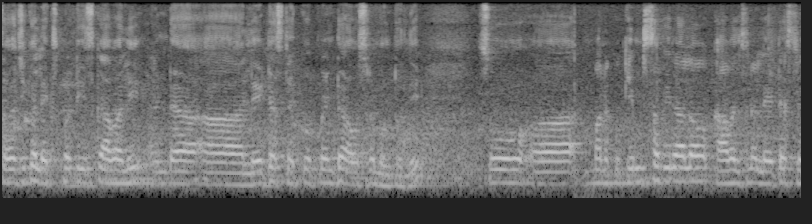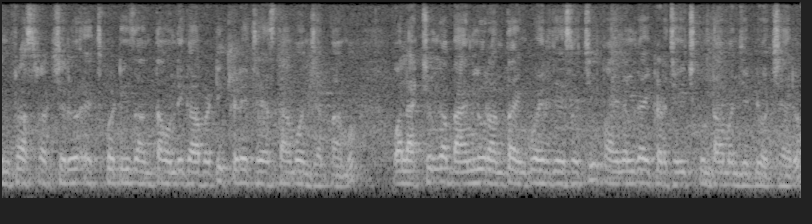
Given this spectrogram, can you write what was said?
సర్జికల్ ఎక్స్పర్టీస్ కావాలి అండ్ లేటెస్ట్ ఎక్విప్మెంట్ అవసరం ఉంటుంది. సో మనకు కిమ్స్ సబీరాలో కావాల్సిన లేటెస్ట్ ఇన్ఫ్రాస్ట్రక్చర్ ఎక్స్పర్టీస్ అంతా ఉంది కాబట్టి ఇక్కడే చేస్తాము అని చెప్పాము. వాళ్ళు యాక్చువల్గా బెంగళూరు అంతా ఎంక్వైరీ చేసి వచ్చి ఫైనల్గా ఇక్కడ చేయించుకుంటామని చెప్పి వచ్చారు.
